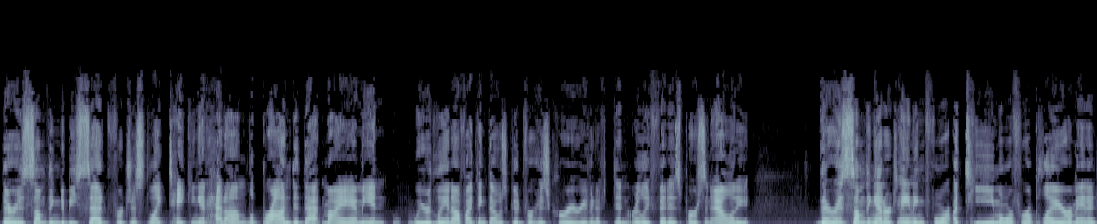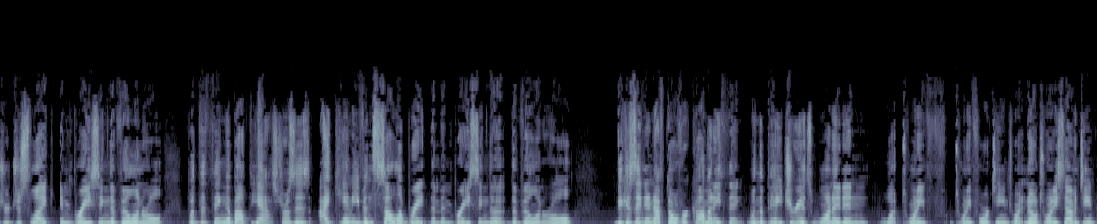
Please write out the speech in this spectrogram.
There is something to be said for just like taking it head on. LeBron did that in Miami, and weirdly enough, I think that was good for his career, even if it didn't really fit his personality. There is something entertaining for a team or for a player or a manager just like embracing the villain role. But the thing about the Astros is I can't even celebrate them embracing the, the villain role because they didn't have to overcome anything. When the Patriots won it in what 20, 2014, 20, no 2017,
